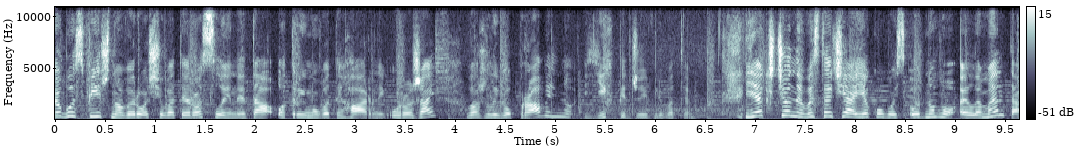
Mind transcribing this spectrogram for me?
Щоб успішно вирощувати рослини та отримувати гарний урожай, важливо правильно їх підживлювати. Якщо не вистачає якогось одного елемента,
